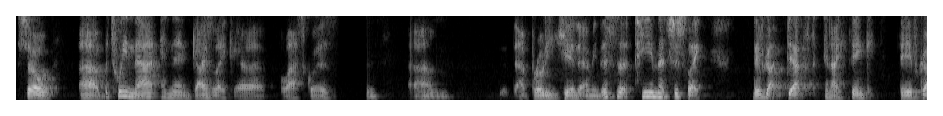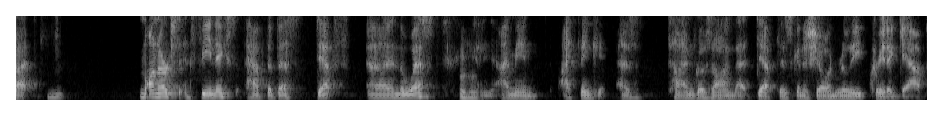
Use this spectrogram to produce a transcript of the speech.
So uh, between that and then guys like Velasquez and um, that Brody kid, I mean, this is a team that's just like they've got depth, and I think they've got Monarchs and Phoenix have the best depth uh, in the West. Mhm. And I mean, I think as time goes on, that depth is going to show and really create a gap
